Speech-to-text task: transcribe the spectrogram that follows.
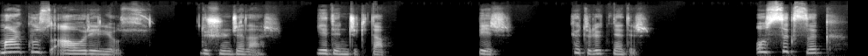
Marcus Aurelius Düşünceler 7. Kitap 1. Kötülük nedir? O sık sık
